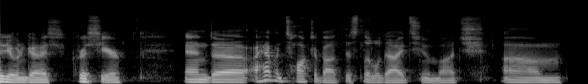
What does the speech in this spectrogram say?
you doing guys? Chris here. And uh, I haven't talked about this little guy too much. Um,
